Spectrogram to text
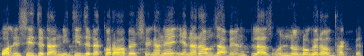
পলিসি যেটা নীতি যেটা করা হবে সেখানে এনারাও যাবেন প্লাস অন্য লোকেরাও থাকবেন।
